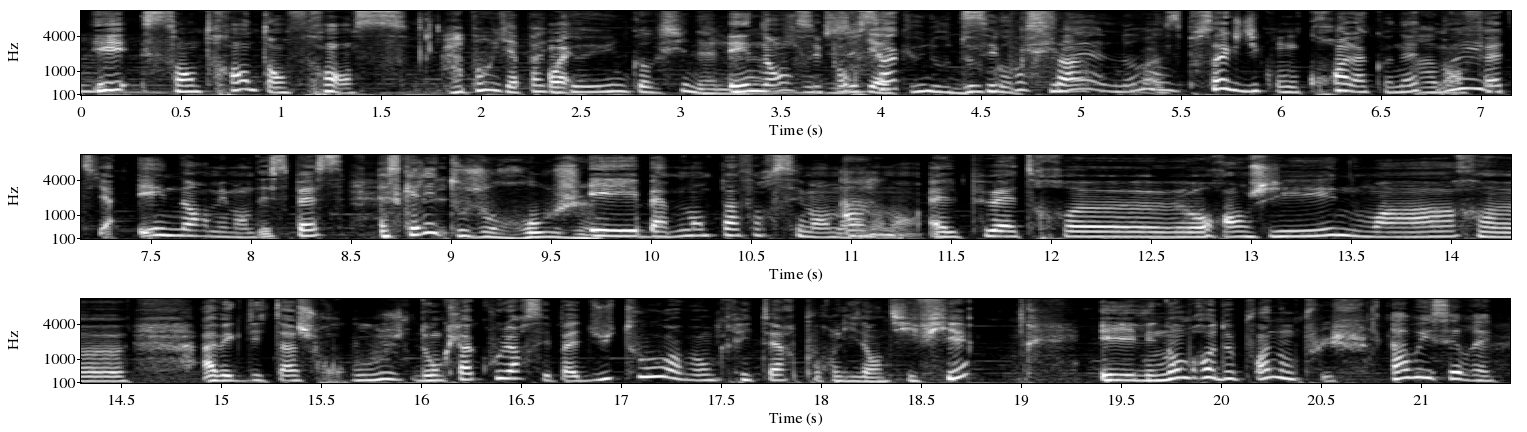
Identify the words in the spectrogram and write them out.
et 130 en France. Ah bon, il n'y a pas Ouais. qu'une coccinelle. Et non, c'est pour il y a ça qu'une ou deux c'est pour ça, coccinelles, non voilà, c'est pour ça que je dis qu'on croit la connaître, Ah mais oui. en fait il y a énormément d'espèces. Est-ce qu'elle est toujours rouge? Et ben non, pas forcément. Non, Ah. non, non. Elle peut être euh, orangée, noire, euh, avec des taches rouges. Donc la couleur, c'est pas du tout un bon critère pour l'identifier. Et les nombres de points non plus. Ah oui, c'est vrai.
